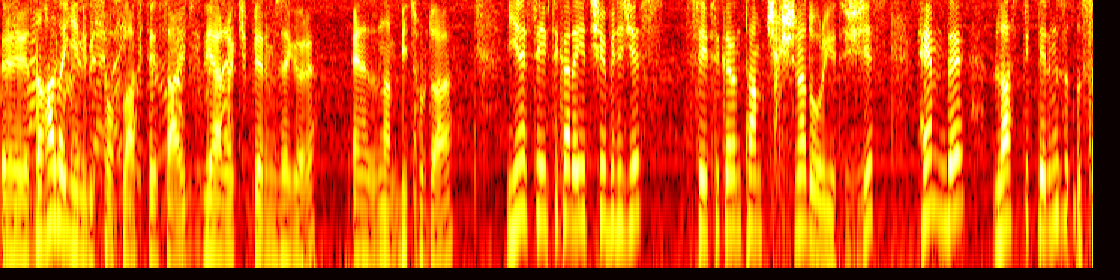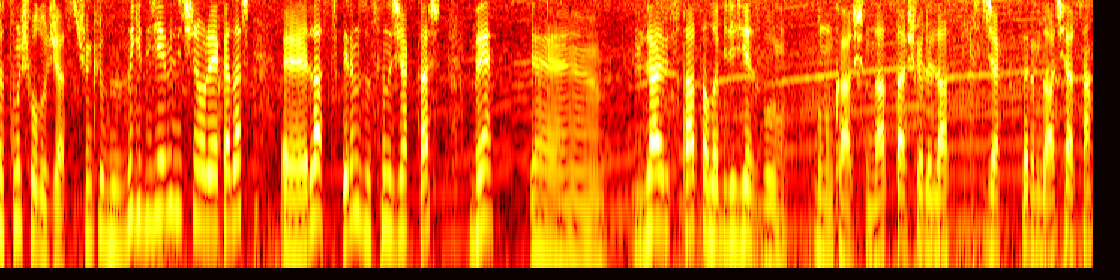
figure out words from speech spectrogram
Ee, daha da yeni bir soft lastiğe sahibiz diğer rakiplerimize göre. En azından bir tur daha. Yine safety car'a yetişebileceğiz. Safety car'ın tam çıkışına doğru yetişeceğiz. Hem de lastiklerimizi ısıtmış olacağız. Çünkü hızlı gideceğimiz için oraya kadar e, lastiklerimiz ısınacaklar ve e, güzel bir start alabileceğiz bunun, bunun karşında. Hatta şöyle lastik sıcaklıklarımı da açarsam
